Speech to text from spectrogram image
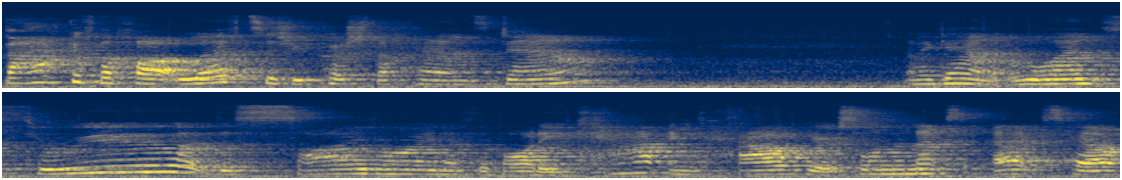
Back of the heart lifts as you push the hands down. And again, length through the sideline of the body, cat and cow here. So on the next exhale,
